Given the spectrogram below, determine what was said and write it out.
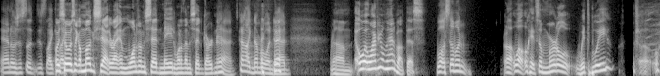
And it was just a, just like, Oh, like- so it was like a mug set, right? And one of them said maid, one of them said gardener. yeah, it's kind of like number one dad. Um, Why why are people mad about this? well, someone, uh, well, okay, so Myrtle Witbooi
